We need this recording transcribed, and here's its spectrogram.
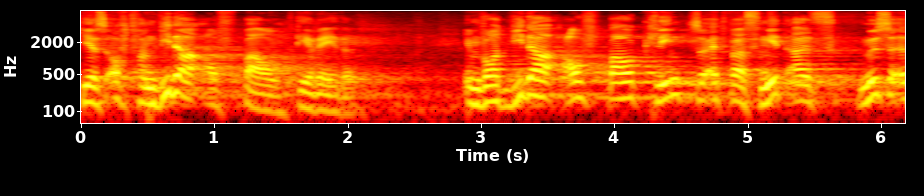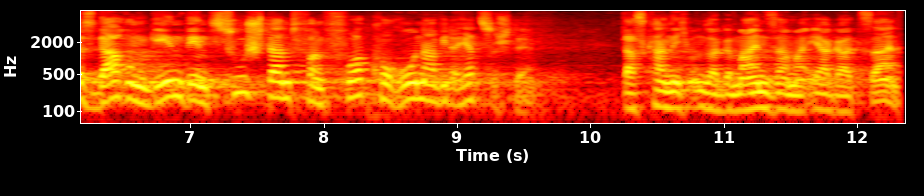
Hier ist oft von Wiederaufbau die Rede. Im Wort Wiederaufbau klingt so etwas mit, als müsse es darum gehen, den Zustand von vor Corona wiederherzustellen. Das kann nicht unser gemeinsamer Ehrgeiz sein.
